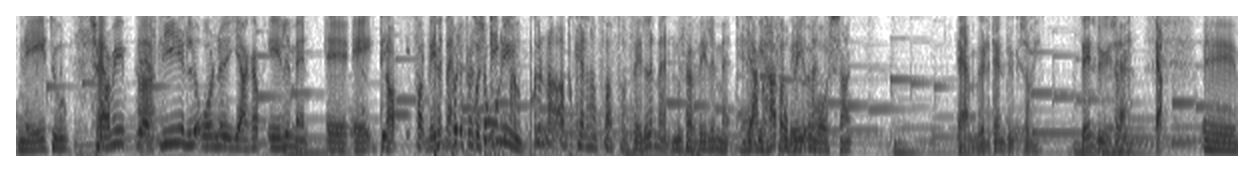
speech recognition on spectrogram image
Nej, du. Tommy, Ja. lad os lige runde Jakob Ellemann øh, af. Det, Nå, på, farvel, på, det Måske vi personlige... skulle begynde at opkalde ham for farvelemand nu. Farvelemand. Ja, vi Jakob har et problem med vores sang. Ja, men den løser vi. Den løser Ja. vi. Ja. Øh,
